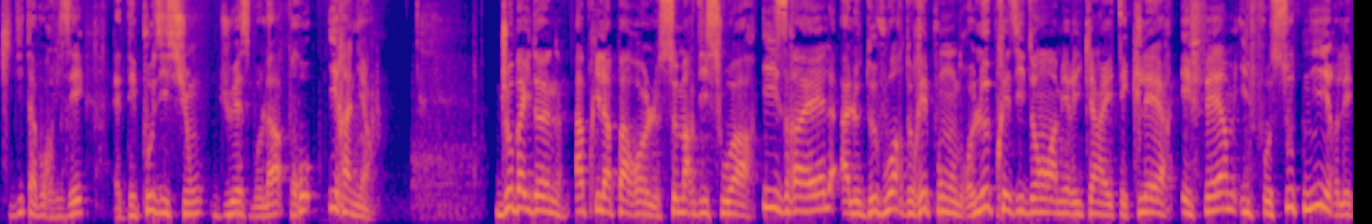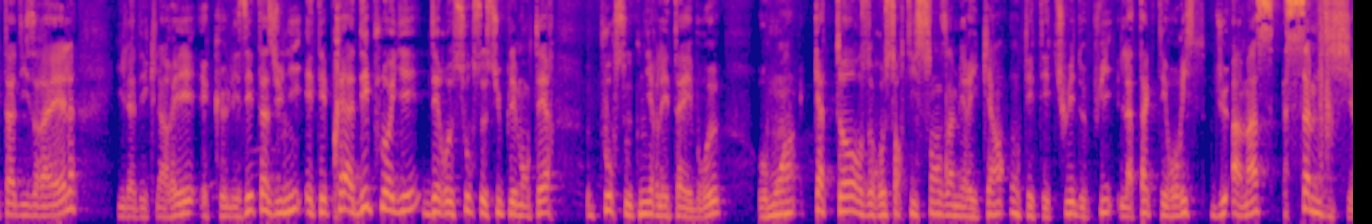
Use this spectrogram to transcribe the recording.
qui dit avoir visé des positions du Hezbollah pro-iranien. Joe Biden a pris la parole ce mardi soir. Israël a le devoir de répondre. Le président américain a été clair et ferme. Il faut soutenir l'État d'Israël. Il a déclaré que les États-Unis étaient prêts à déployer des ressources supplémentaires pour soutenir l'État hébreu. Au moins 14 ressortissants américains ont été tués depuis l'attaque terroriste du Hamas samedi.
